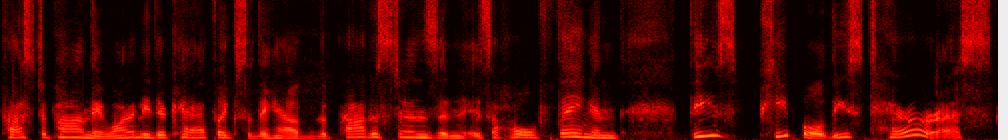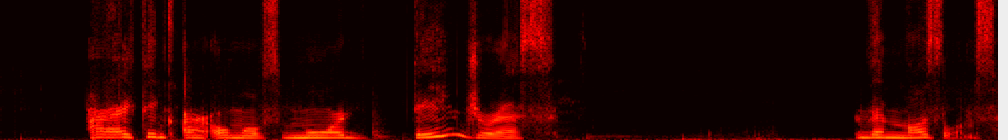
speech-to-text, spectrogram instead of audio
pressed upon. They want to be their Catholics, and they have the Protestants, and it's a whole thing. And these people, these terrorists, are I think are almost more dangerous than Muslims.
